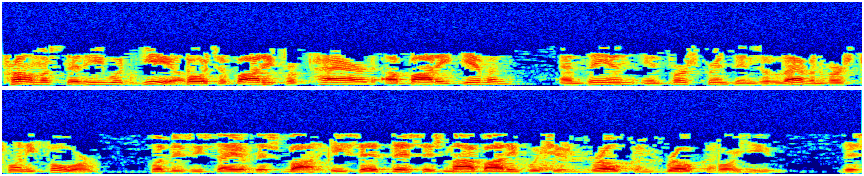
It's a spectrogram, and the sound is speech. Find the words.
promised that he would give. So it's a body prepared, a body given, and then in 1 Corinthians 11, verse 24, what does he say of this body? He said, This is my body which is broken, broken for you this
